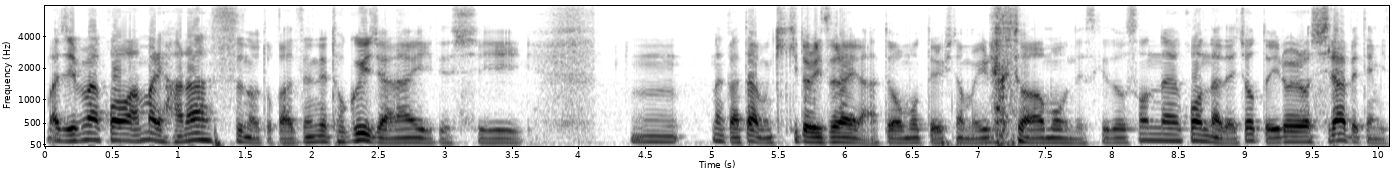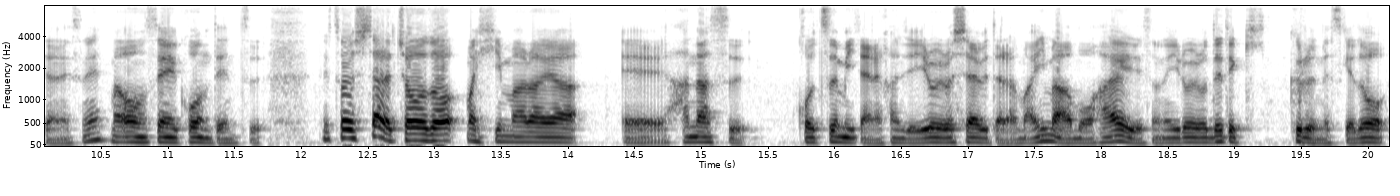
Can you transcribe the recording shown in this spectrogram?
まあ自分はこうあんまり話すのとか全然得意じゃないですし、うん、なんか多分聞き取りづらいなと思ってる人もいるとは思うんですけど、そんなこんなでちょっといろいろ調べてみたんですね。まあ音声コンテンツ。で、そしたらちょうど、まあヒマラヤ、えー話すコツみたいな感じでいろいろ調べたら、まあ今はもう早いですよね。いろいろ出てくるんですけど、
